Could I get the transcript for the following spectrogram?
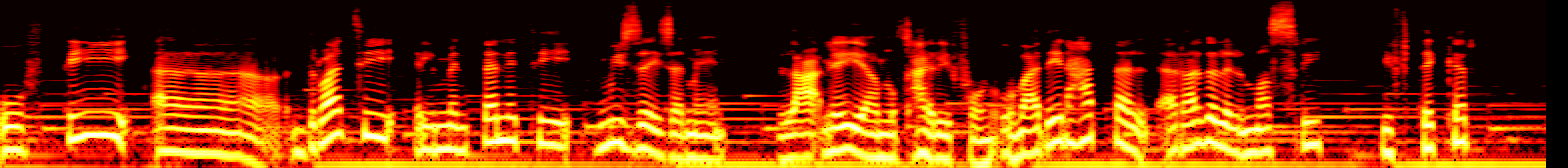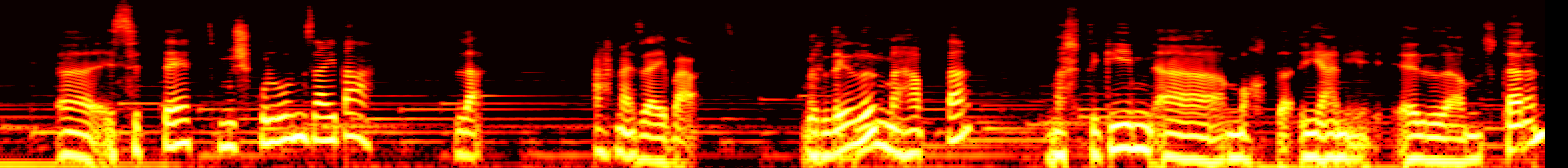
وفي آه دلوقتي ال mentality مش زي زمان. العقلية مختلفة. وبعدين حتى الراجل المصري بيفتكر آه الستات مش كلهم زي بعض. لا إحنا زي بعض. محتاجين محبة محتاجين آه مخت... يعني المحترم.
